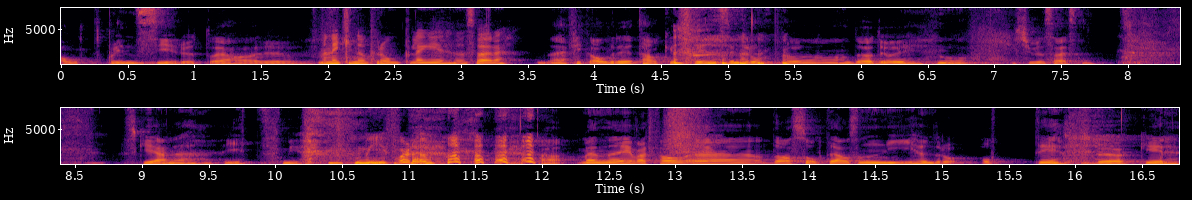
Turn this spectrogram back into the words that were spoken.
alt Prince gir ut. Og jeg har, eh, Men ikke noe promp lenger, dessverre? Jeg fikk aldri tak i Prince sin promp. og døde jo i nå, 2016. Skulle gjerne gitt mye. mye for dem. ja, men i hvert fall, eh, da solgte jeg altså 980 bøker.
